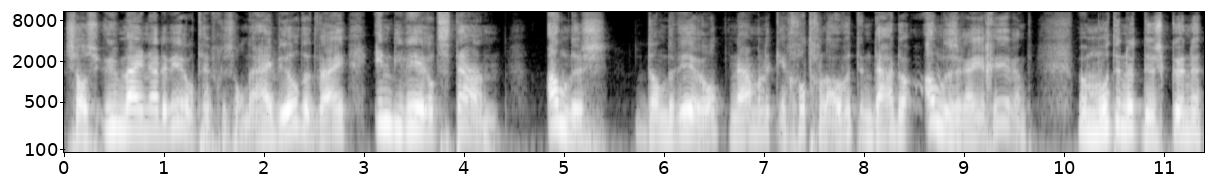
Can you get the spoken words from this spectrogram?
zoals u mij naar de wereld hebt gezonden. Hij wil dat wij in die wereld staan. Anders dan de wereld, namelijk in God gelovend en daardoor anders reagerend. We moeten het dus kunnen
